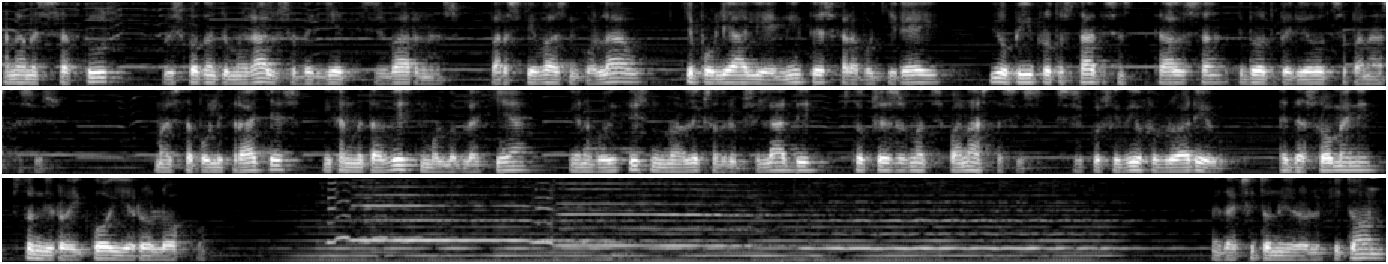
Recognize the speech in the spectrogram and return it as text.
Ανάμεσα σε αυτούς βρισκόταν και ο μεγάλος ευεργέτης της Βάρνας, Παρασκευάς Νικολάου και πολλοί άλλοι ενίτες, χαραβοκυρέοι, οι οποίοι πρωτοστάτησαν στη θάλασσα την πρώτη περίοδο της Επανάστασης. Μάλιστα, πολλοί Θράκες είχαν μεταβεί στη Μολδοβλαχία για να βοηθήσουν τον Αλέξανδρο Υψηλάντη στο ξέσπασμα της Επανάστασης στις 22 Φεβρουαρίου, εντασσόμενοι στον ηρωικό ιερό λόχο. Μεταξύ των ιερολογητών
